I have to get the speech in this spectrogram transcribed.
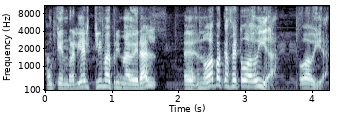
aunque en realidad el clima primaveral eh, no da para café todavía. Todavía.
